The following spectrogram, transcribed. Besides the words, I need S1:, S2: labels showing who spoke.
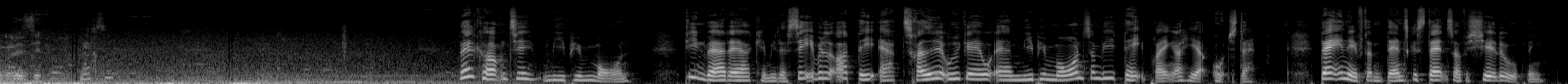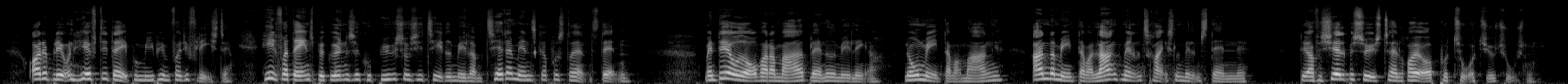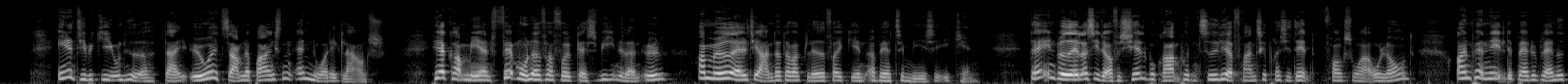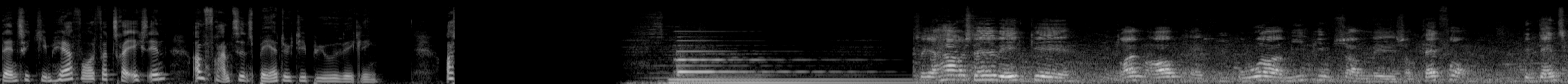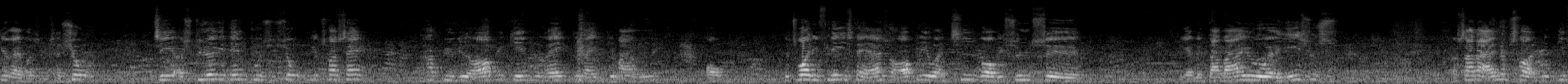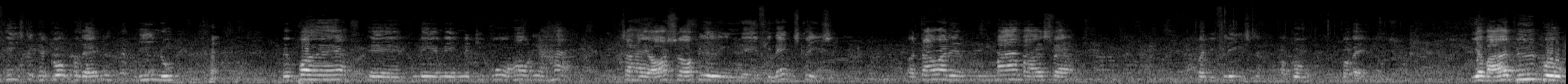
S1: Je vous remercie.
S2: Merci.
S3: Velkommen til MIPI Morgen. Din vært er Camilla Sevel, og det er tredje udgave af MIPI Morgen, som vi i dag bringer her onsdag. Dagen efter den danske stands officielle åbning. Og det blev en hæftig dag på MIPIM for de fleste. Helt fra dagens begyndelse kunne byggesocietetet melde om tætte mennesker på standen. Men derudover var der meget blandede meldinger. Nogle mente, der var mange, andre mente, der var langt mellem trængsel mellem standene. Det officielle besøgstal røg op på 22.000. En af de begivenheder, der i øvrigt samler branchen, er Nordic Lounge. Her kom mere end 500 for at få et glas vin eller en øl, og møde alle de andre, der var glade for igen at være til messe i Cannes. Dagen bød ellers i det officielle program på den tidligere franske præsident François Hollande og en paneldebat med blandt andet danske Kim Herford fra 3XN om fremtidens bæredygtige byudvikling. Og
S4: Så jeg har jo stadigvæk øh, drøm om, at vi bruger MIPIM som, øh, som platform, den danske repræsentation, til at styrke den position, vi trods alt har bygget op igennem rigtig, rigtig mange år. Jeg tror, at de fleste af os oplever en tid, hvor vi synes, øh, jamen der var jo øh, Jesus, og så er der ejendomsfolkene. De fleste kan gå på vandet lige nu. Men prøv at høre her, øh, med, med, med de grå hår, jeg har, så har jeg også oplevet en øh, finanskrise. Og der var det meget, meget svært for de fleste at gå på vandet. Vi har meget at byde på.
